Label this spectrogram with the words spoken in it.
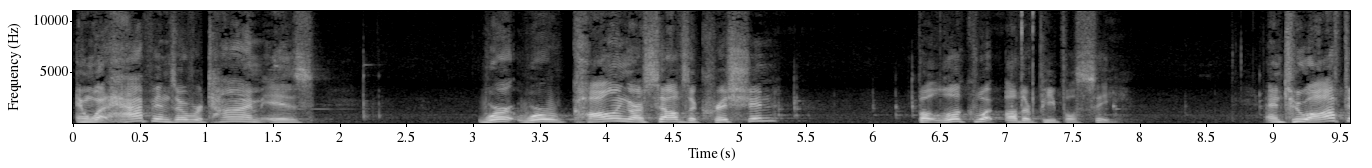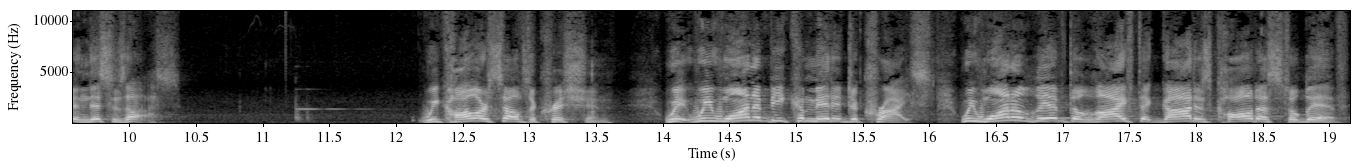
And what happens over time is we're, we're calling ourselves a Christian, but look what other people see. And too often, this is us. We call ourselves a Christian. We, we want to be committed to Christ. We want to live the life that God has called us to live,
